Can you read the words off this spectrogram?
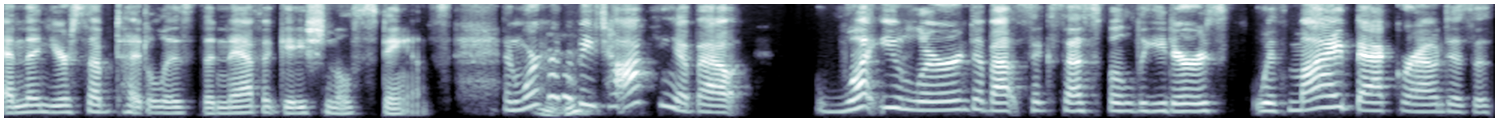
and then your subtitle is The Navigational Stance. And we're mm-hmm. going to be talking about what you learned about successful leaders. With my background as a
